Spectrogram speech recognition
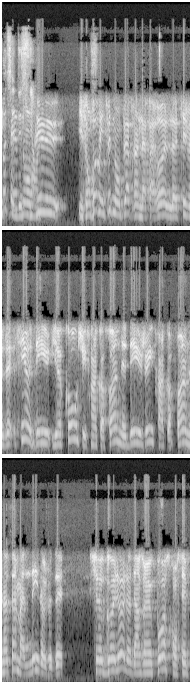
pas de cette 28 non décision. plus. Ils seront pas 28 non plus à prendre la parole. Là. Je veux dire, si un D, le coach est francophone, le DG est francophone, là, un moment donné, là, je veux dire, ce gars-là, là, dans un poste qu'on sait,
